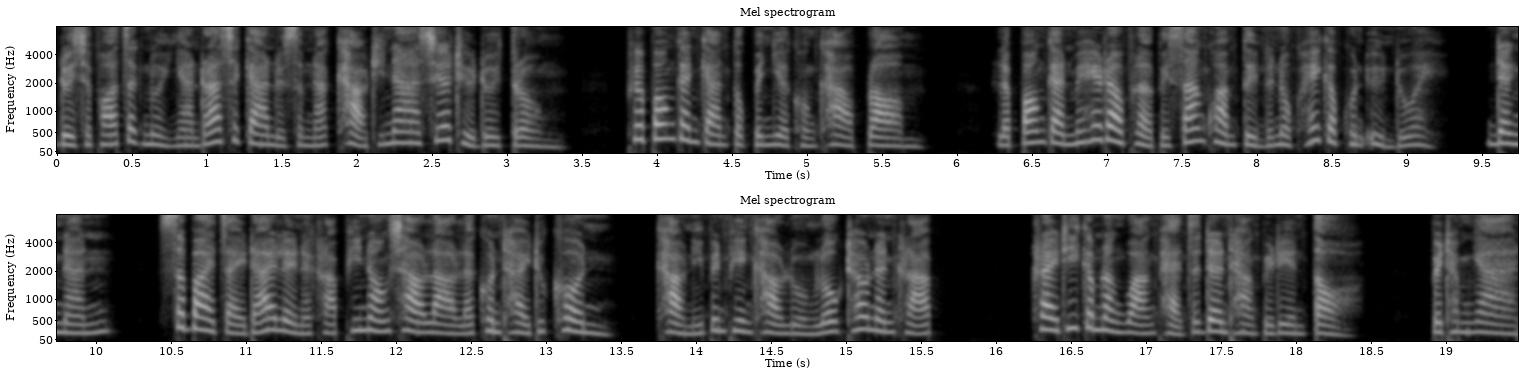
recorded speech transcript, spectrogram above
โดยเฉพาะจากหน่วยงานราชการหรือสำนักข่าวที่น่าเชื่อถือโดยตรง เพื่อป้องกันการตกเป็นเหยื่อของข่าวปลอม และป้องกันไม่ให้เราเผลอไปสร้างความตื่นตระหนกให้กับคนอื่นด้วย ดังนั้น สบายใจได้เลยนะครับ พี่น้องชาวลาวและคนไทยทุกคน ข่าวนี้เป็นเพียงข่าวลวงโลกเท่านั้นครับ ใครที่กำลังวางแผนจะเดินทางไปเรียนต่อ ไปทำงาน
